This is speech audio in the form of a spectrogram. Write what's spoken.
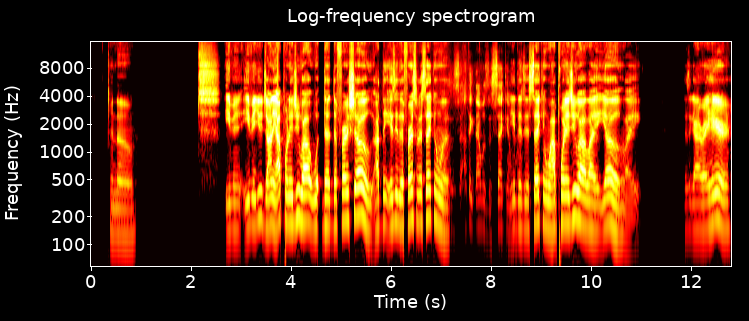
and um, even even you, Johnny, I pointed you out the the first show. I think is it the first or the second one? I think that was the second Either one. the second one. I pointed you out like, yo, like there's a guy right here.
